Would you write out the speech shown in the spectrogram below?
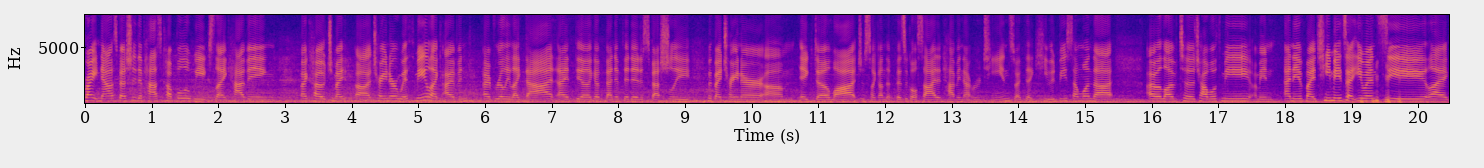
right now, especially the past couple of weeks, like having my coach, my uh, trainer with me, like I've been, I've really liked that. I feel like I've benefited, especially with my trainer um, Igda, a lot, just like on the physical side and having that routine. So I feel like he would be someone that. I would love to travel with me. I mean, any of my teammates at UNC, like,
